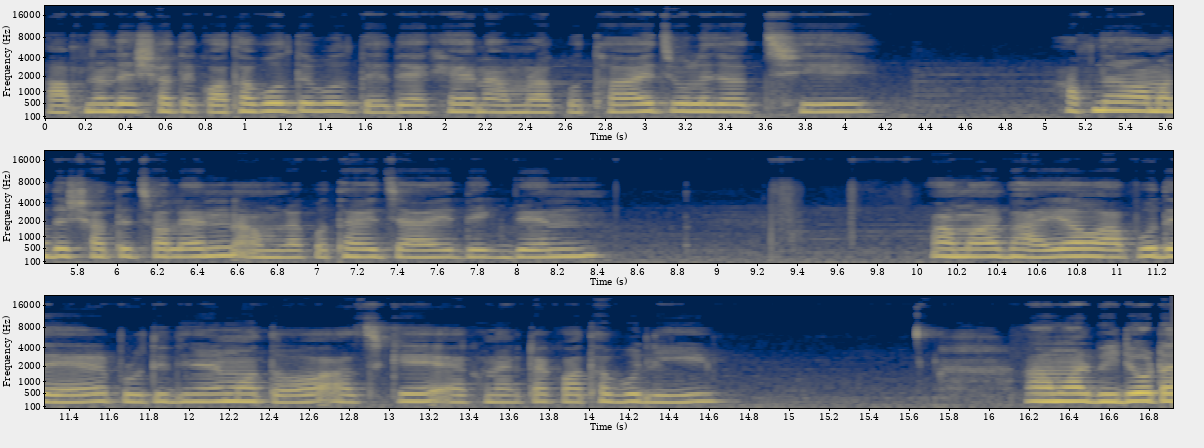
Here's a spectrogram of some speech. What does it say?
আপনাদের সাথে কথা বলতে বলতে দেখেন আমরা কোথায় চলে যাচ্ছি। আপনারাও আমাদের সাথে চলেন, আমরা কোথায় যাই দেখবেন। আমার ভাইয়া ও আপুদের প্রতিদিনের মতো আজকে এখন একটা কথা বলি। আমার ভিডিওটা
